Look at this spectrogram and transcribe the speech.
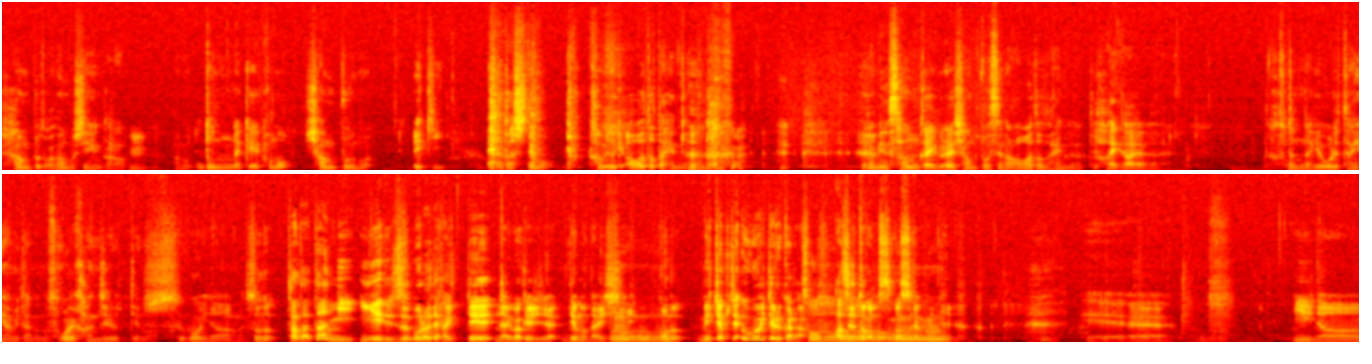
シャンプーとか何もしてへんから、ん。あのどんだけこのシャンプーの液を出しても髪の毛泡立たへんの なんかだからみんな3回ぐらいシャンプーせな泡立たへんくなって。はいはいはいそんだけ折れたんやみたいなのをそこで感じるっていうのは。すごいな。そのただ単に家でズボラで入ってないわけじゃでもないし、うんうんうん。このめちゃくちゃ動いてるからそうそうそうそう。汗とかもすごすなくて、うんうんへえ。いいなあ、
